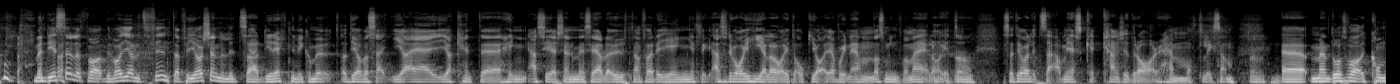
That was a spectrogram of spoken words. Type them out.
Men det stället var, det var jävligt fint där, för jag kände lite så här direkt när vi kom ut, att jag var så här, jag, är, jag kan inte hänga, alltså jag kände mig så jävla utanför det gänget. liksom. Alltså det var ju hela laget och jag, jag var ju den enda som inte var med i laget. typ. Så att jag var lite så här, ja, men jag ska, kanske drar hemåt liksom. Eh, men då så var, kom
